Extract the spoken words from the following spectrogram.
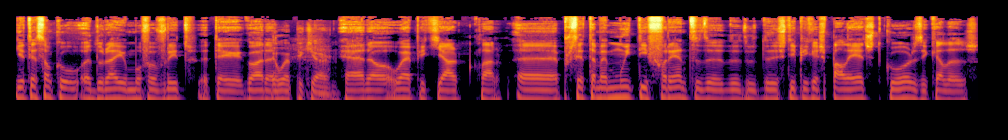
E atenção que eu adorei, o meu favorito até agora. É o Epic Yarn. Era o Epic Yarn, claro. Uh, por ser também muito diferente de, de, de, das típicas paletes de cores e aquelas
